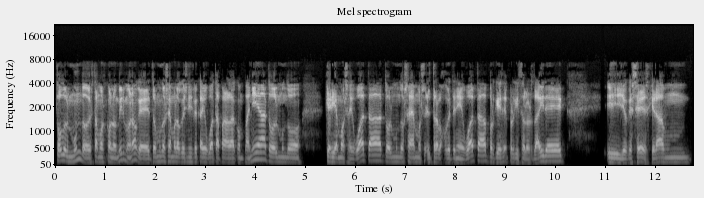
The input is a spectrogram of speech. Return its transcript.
todo el mundo estamos con lo mismo, ¿no? Que todo el mundo sabemos lo que significa Iwata para la compañía, todo el mundo queríamos a Iwata, todo el mundo sabemos el trabajo que tenía Iwata, porque, porque hizo los Direct, y yo qué sé, es que era un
